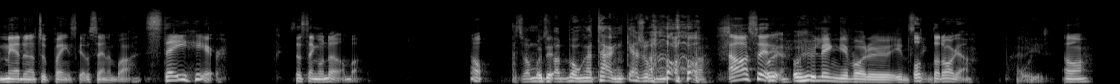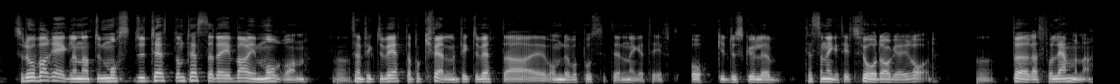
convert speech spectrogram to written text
meddelandet upp på engelska, och den bara “Stay here”. Sen stänger hon dörren bara. Ja. Alltså man måste ha många tankar som... ja, så är det och, och hur länge var du instängd? Åtta dagar. herregud. Ja, så då var reglerna att du måste, du test, de testade dig varje morgon. Ja. Sen fick du veta på kvällen fick du veta eh, om det var positivt eller negativt. Och du skulle testa negativt två dagar i rad. Ja. För att få lämna.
